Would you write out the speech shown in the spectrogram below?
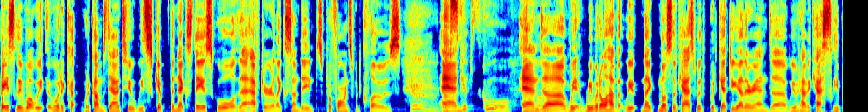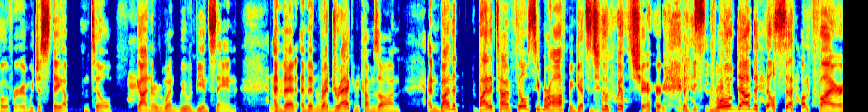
Basically, what we what it, what it comes down to, we skipped the next day of school after like Sunday's performance would close, and skipped school. and Oh. uh, we we would all have we like most of the cast would, would get together and uh, we would have a cast sleepover and we just stay up until God knows when. We would be insane, and then and then Red Dragon comes on. And by the by the time Philip Seymour Hoffman gets into the wheelchair and it's rolled down the hill set on fire,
